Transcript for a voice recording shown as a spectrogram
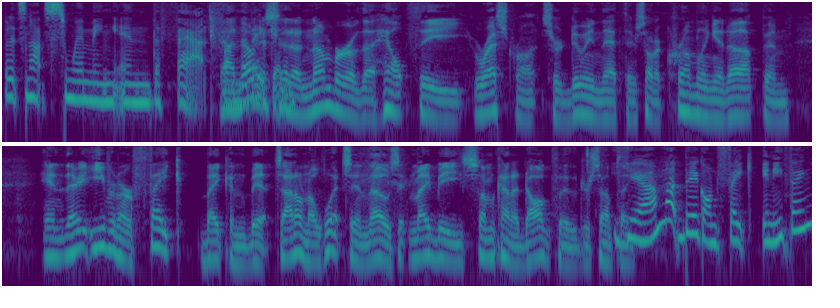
but it's not swimming in the fat from I the noticed bacon. that a number of the healthy restaurants are doing that. They're sort of crumbling it up and and they even are fake bacon bits. I don't know what's in those. It may be some kind of dog food or something. Yeah, I'm not big on fake anything.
